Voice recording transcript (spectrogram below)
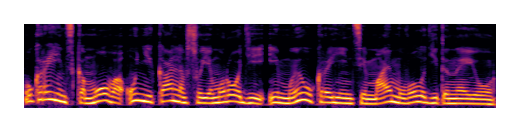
Українська мова унікальна в своєму роді, і ми, українці, маємо володіти нею.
